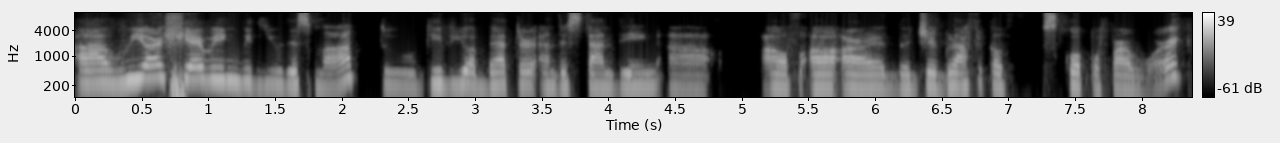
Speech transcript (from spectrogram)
uh, we are sharing with you this map to give you a better understanding uh, of uh, our the geographical scope of our work.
